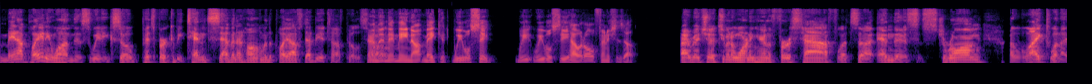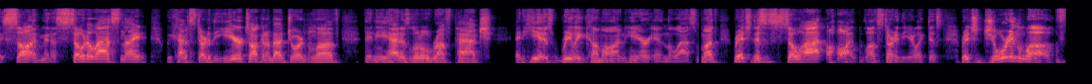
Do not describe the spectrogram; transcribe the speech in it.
may not play anyone this week, so Pittsburgh could be 10-7 at home in the playoffs. That'd be a tough pill to swallow. And then they may not make it. We will see. We we will see how it all finishes up. All right, Rich, a two minute warning here in the first half. Let's uh, end this strong. I liked what I saw in Minnesota last night. We kind of started the year talking about Jordan Love. Then he had his little rough patch, and he has really come on here in the last month. Rich, this is so hot. Oh, I love starting the year like this. Rich, Jordan Love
